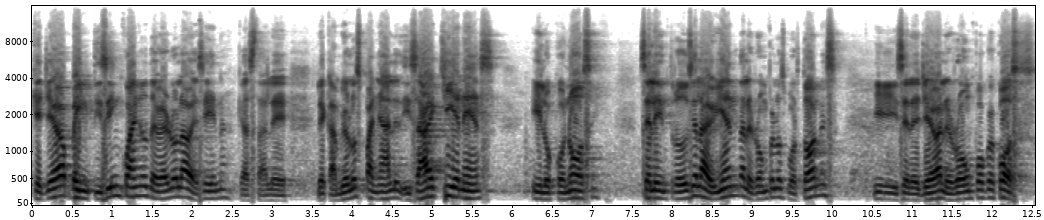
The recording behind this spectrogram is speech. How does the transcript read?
que lleva 25 años de verlo la vecina, que hasta le, le cambió los pañales y sabe quién es y lo conoce, se le introduce a la vivienda, le rompe los portones y se le lleva, le roba un poco de cosas.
